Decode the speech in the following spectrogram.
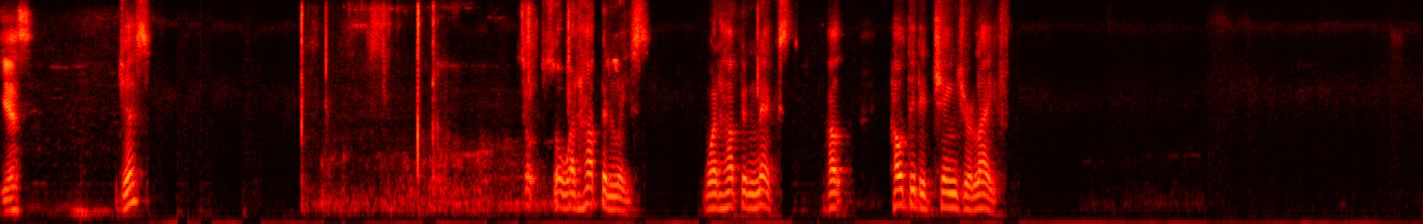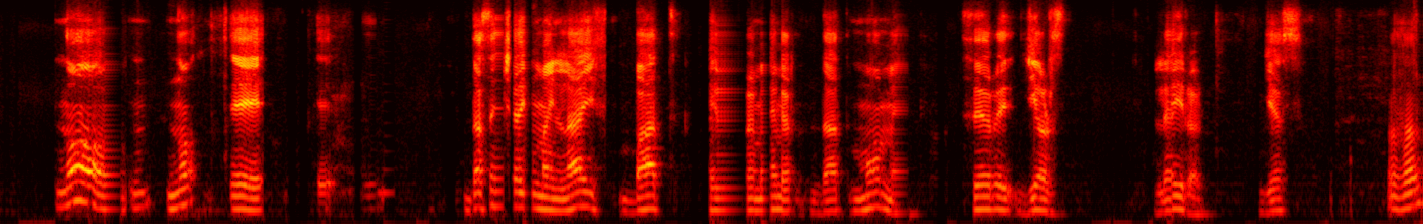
Yes? Yes. So, so what happened, Luis? What happened next? How, how did it change your life? No, no, eh, eh, doesn't change my life, but I remember that moment 30 years later. Yes, Uh-huh.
